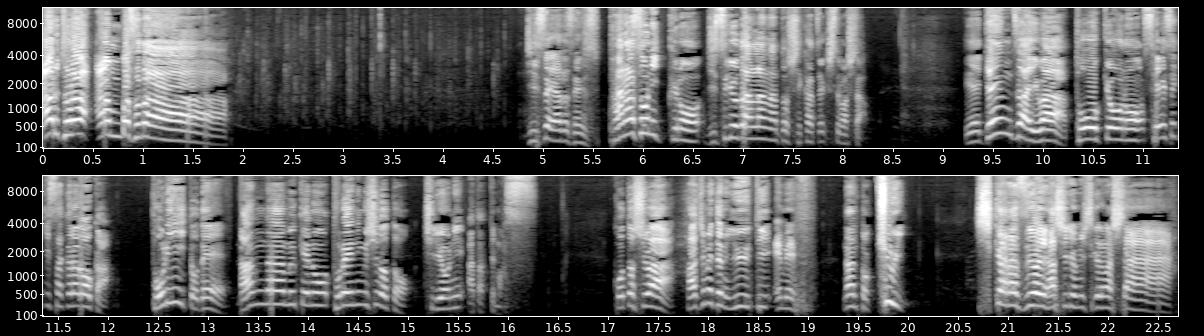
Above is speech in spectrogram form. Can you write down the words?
アルトラアンバサダー実は矢田選手、パナソニックの実業団ランナーとして活躍してました。え現在は東京の成績桜ヶ丘、トリートでランナー向けのトレーニング指導と治療に当たってます。今年は初めての UTMF、なんと9位。力強い走りを見せてくれました。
